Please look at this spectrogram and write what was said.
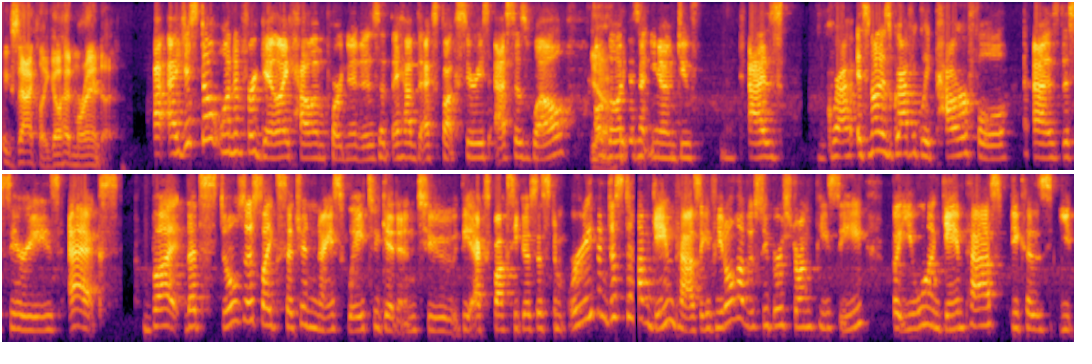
exactly. Go ahead, Miranda. I I just don't want to forget like how important it is that they have the Xbox Series S as well. Yeah. Although it doesn't, you know, do as gra- it's not as graphically powerful as the Series X, but that's still just like such a nice way to get into the Xbox ecosystem or even just to have Game Pass. Like if you don't have a super strong PC, but you want Game Pass because you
